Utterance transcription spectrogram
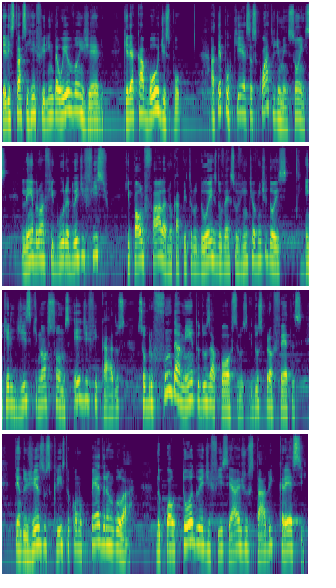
ele está se referindo ao evangelho que ele acabou de expor. Até porque essas quatro dimensões lembram a figura do edifício que Paulo fala no capítulo 2, do verso 20 ao 22, em que ele diz que nós somos edificados sobre o fundamento dos apóstolos e dos profetas, tendo Jesus Cristo como pedra angular, no qual todo o edifício é ajustado e cresce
